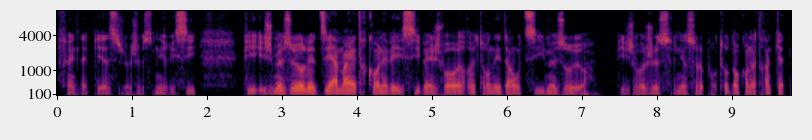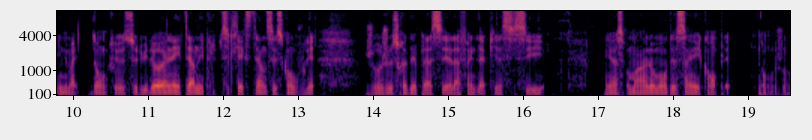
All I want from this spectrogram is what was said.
fin de la pièce, je vais juste venir ici. Puis je mesure le diamètre qu'on avait ici, ben je vais retourner dans Outils, Mesure, puis je vais juste venir sur le pourtour, donc on a 34 mm. Donc euh, celui-là, l'interne est plus petit que l'externe, c'est ce qu'on voulait. Je vais juste redéplacer à la fin de la pièce ici, et à ce moment-là, mon dessin est complet. Donc je vais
